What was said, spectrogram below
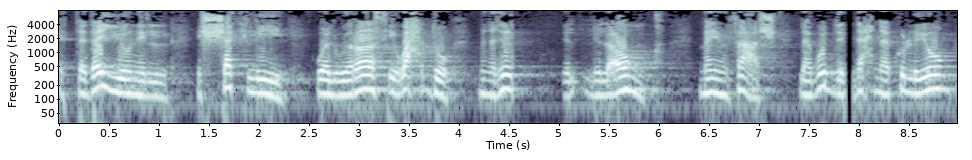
التدين الشكلي والوراثي وحده من غير للعمق. ما ينفعش. لابد إن إحنا كل يوم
